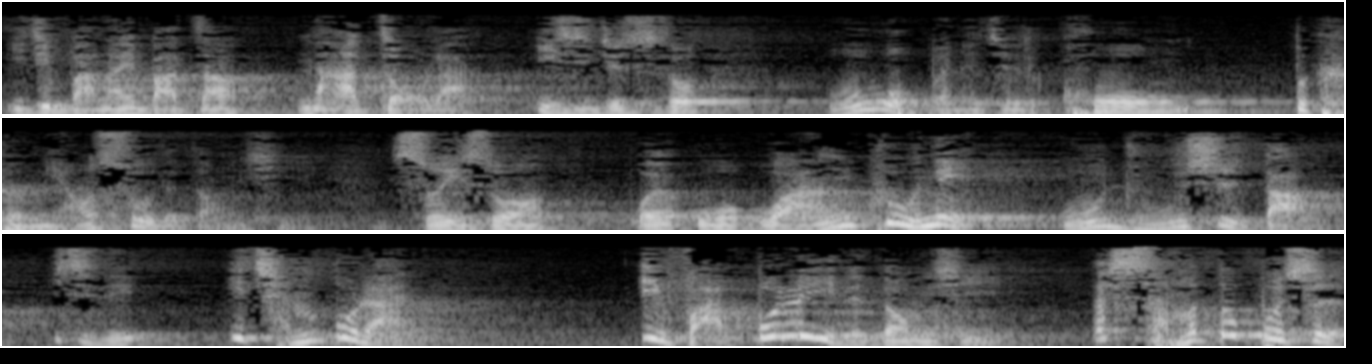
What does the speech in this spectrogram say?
已经把那一把刀拿走了，意思就是说。”无我本来就是空，不可描述的东西。所以说，我我王库内无如是道，一一尘不染、一法不立的东西，它什么都不是。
